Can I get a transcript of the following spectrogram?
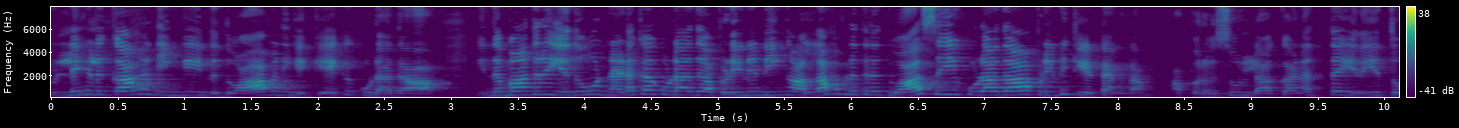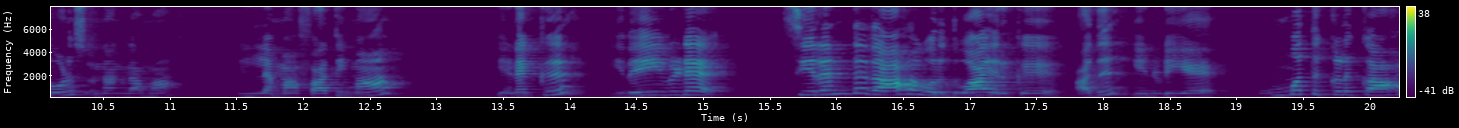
பிள்ளைகளுக்காக நீங்க இந்த துவாவை நீங்க கேட்க கூடாதா இந்த மாதிரி எதுவும் நடக்க கூடாது அப்படின்னு நீங்க அல்லாஹ்விடத்துல துவா செய்யக்கூடாதா அப்படின்னு கேட்டாங்களாம். அப்போ ரசூல்லா கனத்த இதயத்தோடு சொன்னாங்களாமா இல்லம்மா ஃபாத்திமா எனக்கு இதைவிட சிறந்ததாக ஒரு துவா இருக்கு. அது என்னுடைய உம்மத்துக்களுக்காக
